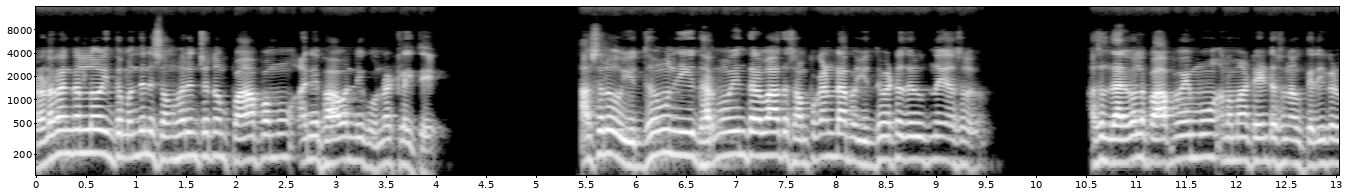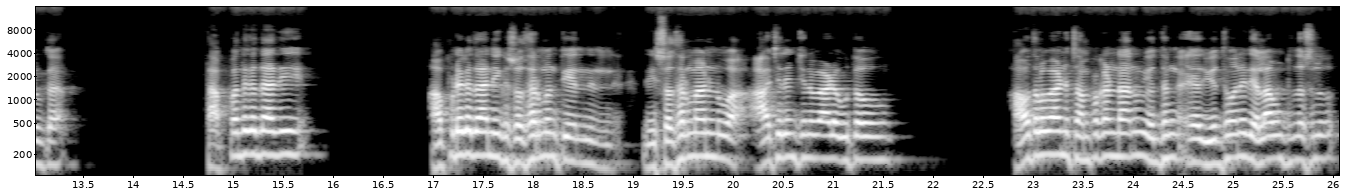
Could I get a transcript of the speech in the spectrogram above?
రణరంగంలో ఇంతమందిని సంహరించడం పాపము అనే భావం నీకు ఉన్నట్లయితే అసలు యుద్ధం నీ ధర్మమైన తర్వాత చంపకుండా యుద్ధం ఎట్లా జరుగుతున్నాయి అసలు? అసలు దానివల్ల పాపమేమో అన్నమాట ఏంటి అసలు నాకు తెలియగలుగుతా తప్పదు కదా అది. అప్పుడే కదా నీకు స్వధర్మం నీ స్వధర్మాన్ని నువ్వు ఆచరించిన వాడు అవుతావు అవతల వాడిని చంపకుండాను యుద్ధం యుద్ధం అనేది ఎలా ఉంటుంది అసలు?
